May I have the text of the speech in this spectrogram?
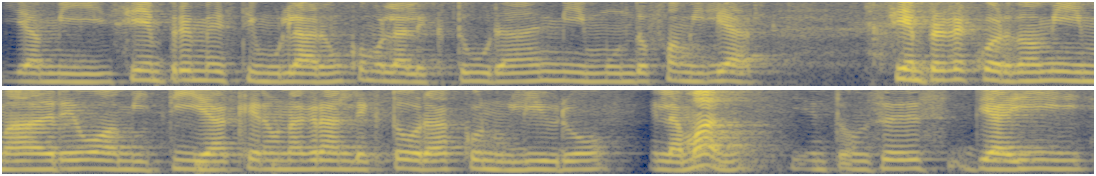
y a mí siempre me estimularon como la lectura en mi mundo familiar. Siempre recuerdo a mi madre o a mi tía que era una gran lectora con un libro en la mano y entonces de ahí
